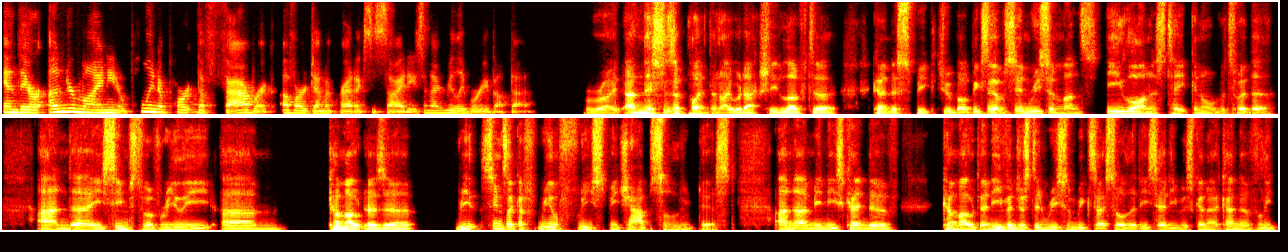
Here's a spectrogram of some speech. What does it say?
and they are undermining or pulling apart the fabric of our democratic societies. And I really worry about that. Right. And this is a point that I would actually love to kind of speak to you about because obviously in recent months, Elon has taken over Twitter and uh, he seems to have really um, come out as a real, seems like a real free speech absolutist. And I mean, he's kind of come out and even just in recent weeks, I saw that he said he was going to kind of leak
